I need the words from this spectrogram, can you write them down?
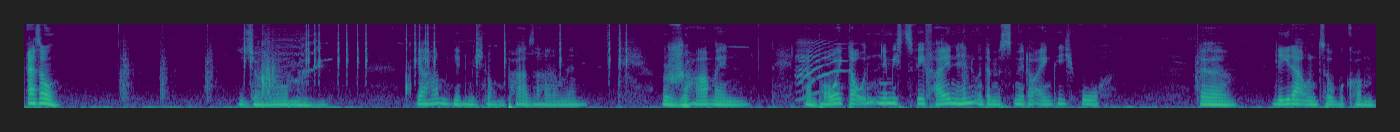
Achso. Samen. Wir haben hier nämlich noch ein paar Samen. Samen. Dann baue ich da unten nämlich zwei Fallen hin und dann müssten wir doch eigentlich auch äh, Leder und so bekommen.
